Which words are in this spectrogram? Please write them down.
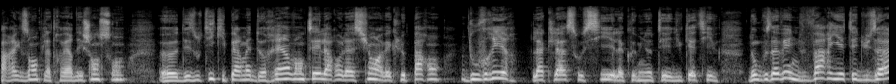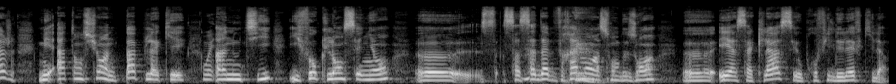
par exemple, à travers des chansons, des outils qui permettent de réinventer la relation avec le parent, d'ouvrir la classe aussi et la communauté éducative. Donc vous avez une variété d'usages, mais attention à ne pas plaquer un outil. Il faut que l'enseignant euh, ça, s'adapte vraiment à son besoin euh, et à sa classe et au profil d'élève qu'il a.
